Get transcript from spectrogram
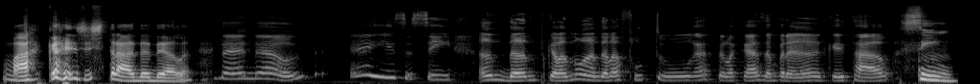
marca registrada dela. Não, não. É isso, assim, andando, porque ela não anda, ela flutua pela Casa Branca e tal. Sim.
